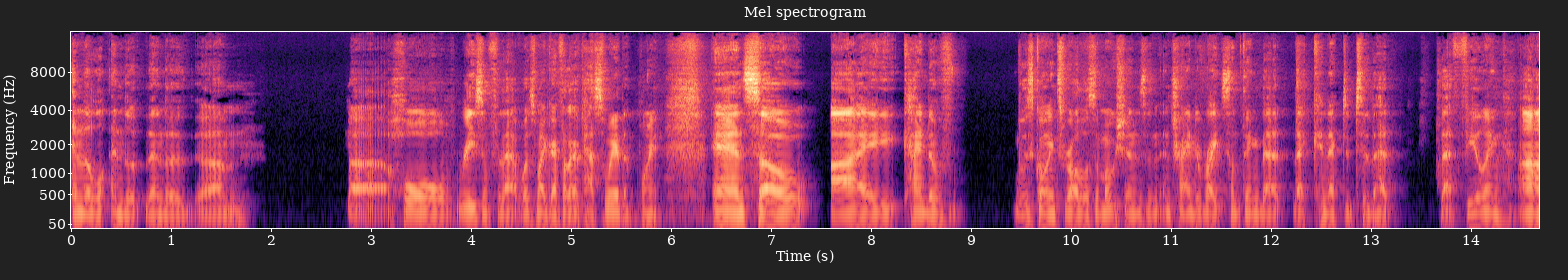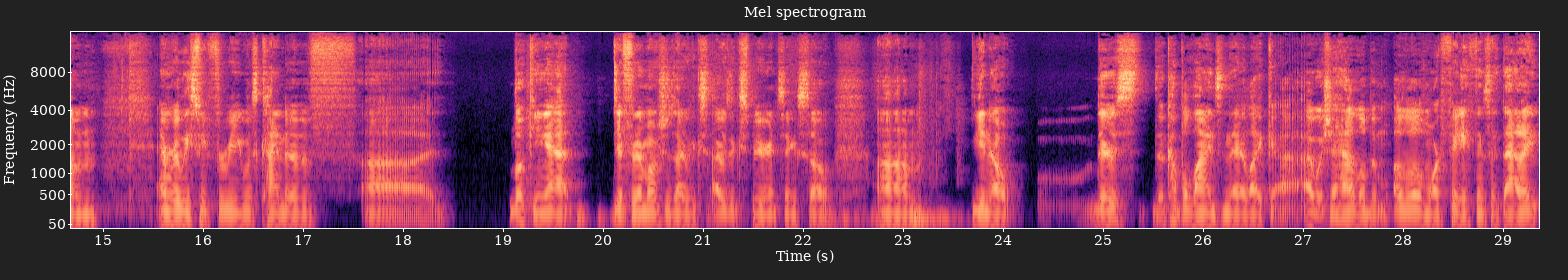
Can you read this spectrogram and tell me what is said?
and the, and the, and the, um, uh, whole reason for that was my grandfather had passed away at that point. And so I kind of was going through all those emotions and, and trying to write something that, that connected to that, that feeling. Um, and release me for me was kind of, uh, looking at different emotions I was, I was experiencing. So, um, you know, there's a couple lines in there like uh, I wish I had a little bit a little more faith things like that. I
